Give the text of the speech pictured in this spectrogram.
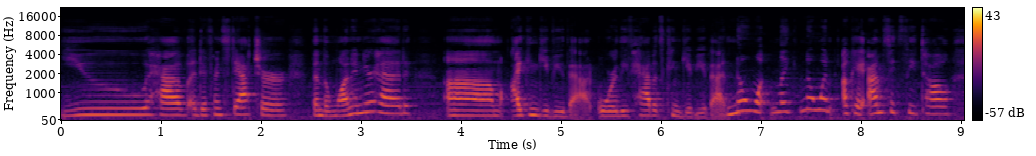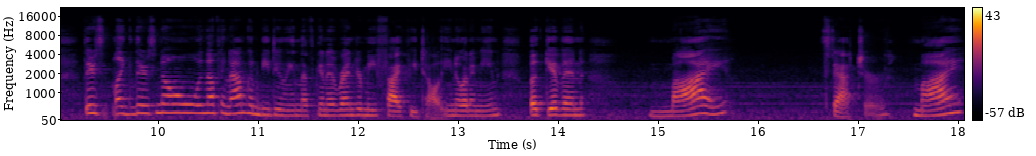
you have a different stature than the one in your head. Um, I can give you that, or these habits can give you that. No one, like, no one, okay, I'm six feet tall. There's, like, there's no, nothing I'm gonna be doing that's gonna render me five feet tall. You know what I mean? But given my stature, my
